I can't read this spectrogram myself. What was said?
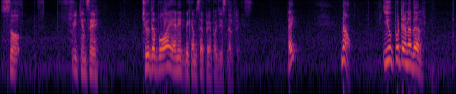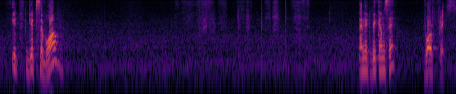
So we can say to the boy and it becomes a prepositional phrase right? Now you put another it gets a verb and it becomes a verb phrase.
